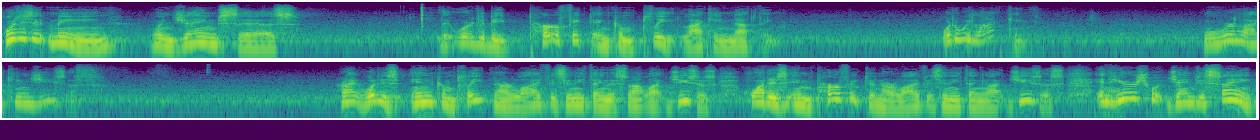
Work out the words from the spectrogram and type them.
What does it mean when James says that we're to be perfect and complete, lacking nothing? What are we lacking? Well, we're lacking Jesus. Right? What is incomplete in our life is anything that's not like Jesus. What is imperfect in our life is anything like Jesus. And here's what James is saying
